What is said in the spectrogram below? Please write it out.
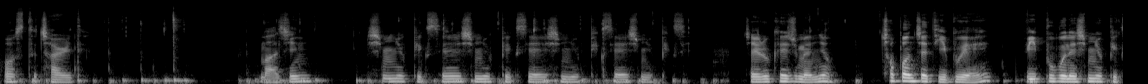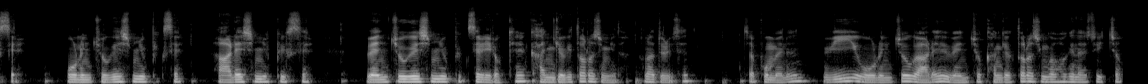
first child 마진 16픽셀, 16픽셀, 16픽셀, 16픽셀. 자, 이렇게 해주면요. 첫 번째 div의 윗부분에 16픽셀, 오른쪽에 16픽셀, 아래 16픽셀, 왼쪽에 16픽셀 이렇게 간격이 떨어집니다. 하나, 둘, 셋. 자, 보면은 위, 오른쪽, 아래, 왼쪽 간격 떨어진 거 확인할 수 있죠.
